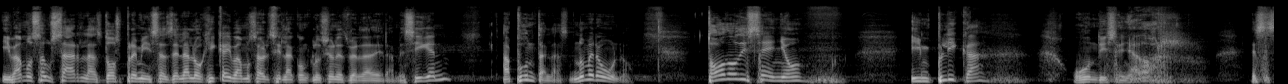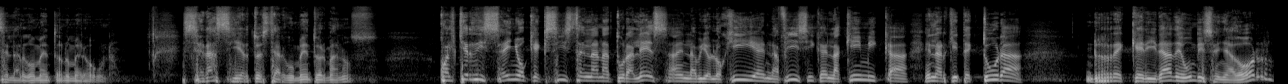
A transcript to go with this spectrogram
Y vamos a usar las dos premisas de la lógica y vamos a ver si la conclusión es verdadera. ¿Me siguen? Apúntalas. Número uno, todo diseño implica un diseñador. Ese es el argumento número uno. ¿Será cierto este argumento, hermanos? Cualquier diseño que exista en la naturaleza, en la biología, en la física, en la química, en la arquitectura, requerirá de un diseñador?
